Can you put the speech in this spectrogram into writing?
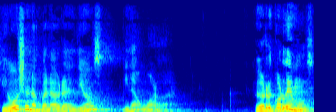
que oye la palabra de Dios y la guarda? Pero recordemos,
